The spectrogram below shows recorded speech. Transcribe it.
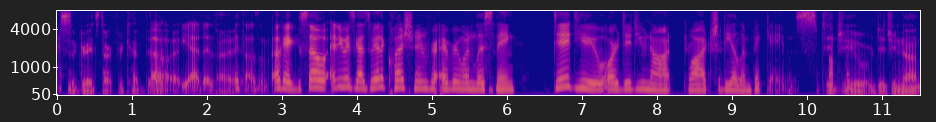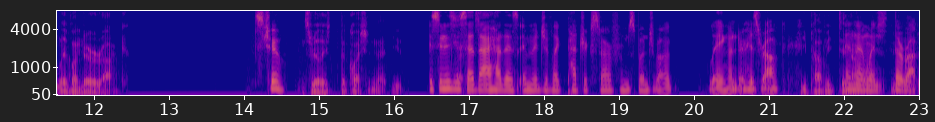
This is a great start for Kev. Oh, yeah, it is. Alright. It's awesome. Okay, so, anyways, guys, we had a question for everyone listening. Did you or did you not watch the Olympic Games? Did you or did you not live under a rock? It's true. It's really the question that you. As soon as you said that, I had this image of like Patrick Star from SpongeBob laying under his rock. He probably did And then when watch The Rock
